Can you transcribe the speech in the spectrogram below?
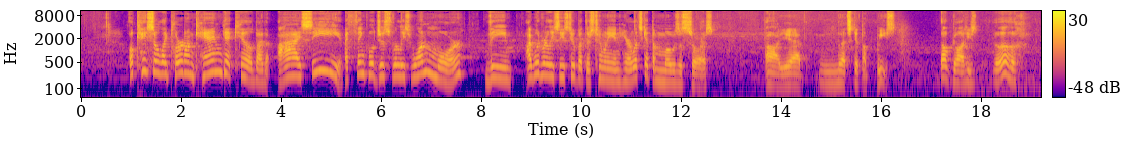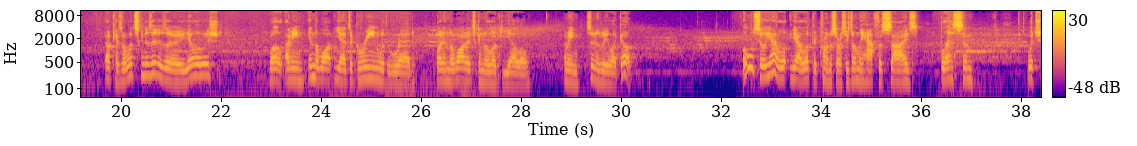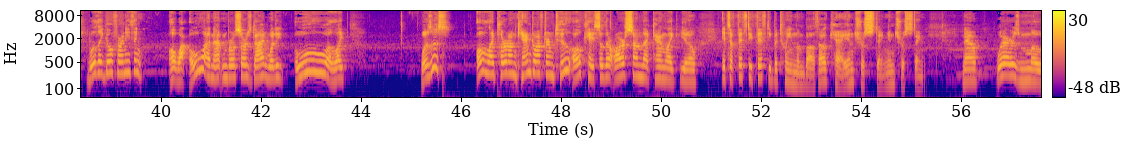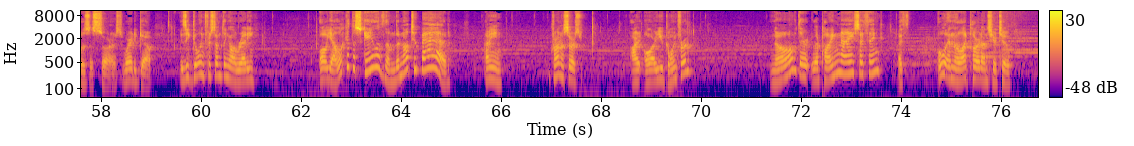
Okay, so Liopleurodon can get killed by the. I see. I think we'll just release one more. The. I would release these two, but there's too many in here. Let's get the Mosasaurus. Ah, yeah. Let's get the beast. Oh god, he's. Ugh. Okay, so what skin is it? Is a yellowish? Well, I mean, in the water, yeah, it's a green with red, but in the water, it's gonna look yellow. I mean, as soon as we let go. Oh, so yeah, look, yeah, look at Kronosaurus. He's only half the size. Bless him. Which will they go for anything? Oh wow! Oh, an Attenborosaurus died. What did? Ooh, a light. What is this? Oh, Liopleurodon can go after him too? Okay, so there are some that can, like, you know, it's a 50-50 between them both. Okay, interesting, interesting. Now, where's Mosasaurus? Where'd he go? Is he going for something already? Oh yeah, look at the scale of them. They're not too bad. I mean, Kronosaurus, are, oh, are you going for him? No, they're they're playing nice, I think. I th Oh, and the Liopleurodon's here too.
